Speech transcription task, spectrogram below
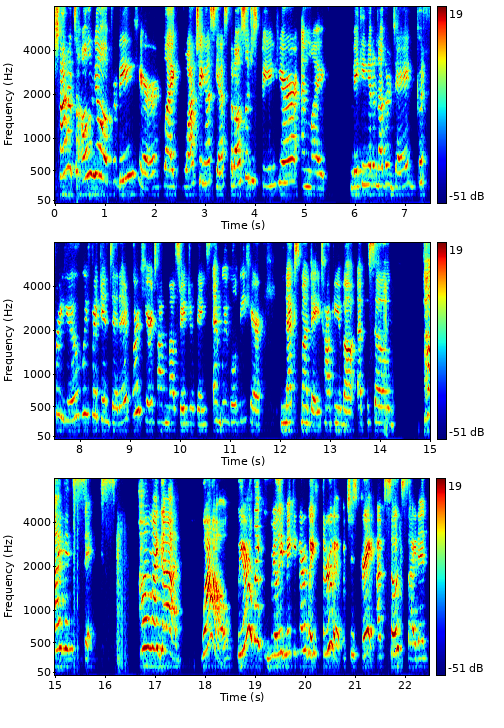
shout out to all of y'all for being here, like watching us, yes, but also just being here and like making it another day. Good for you. We freaking did it. We're here talking about Stranger Things, and we will be here next Monday talking about episode five and six. Oh my God. Wow. We are like really making our way through it, which is great. I'm so excited.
